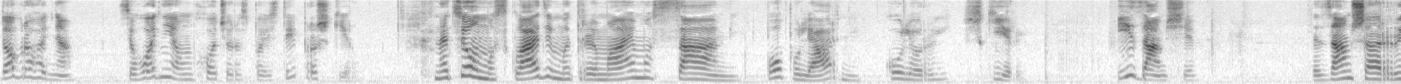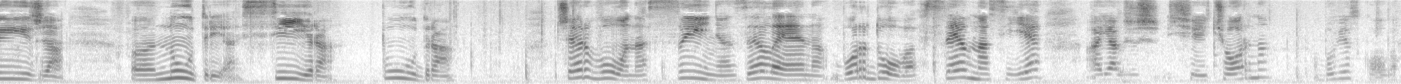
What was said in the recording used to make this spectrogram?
Доброго дня! Сьогодні я вам хочу розповісти про шкіру. На цьому складі ми тримаємо самі популярні кольори шкіри і замші. Замша рижа, е, нутрія, сіра, пудра, червона, синя, зелена, бордова. Все в нас є. А як же ще й чорна? Обов'язково.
